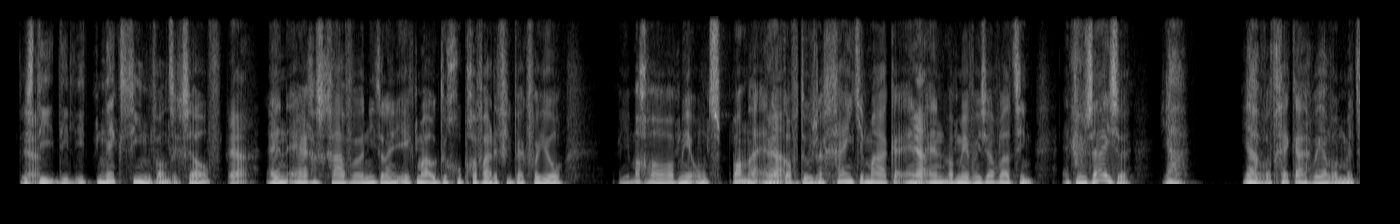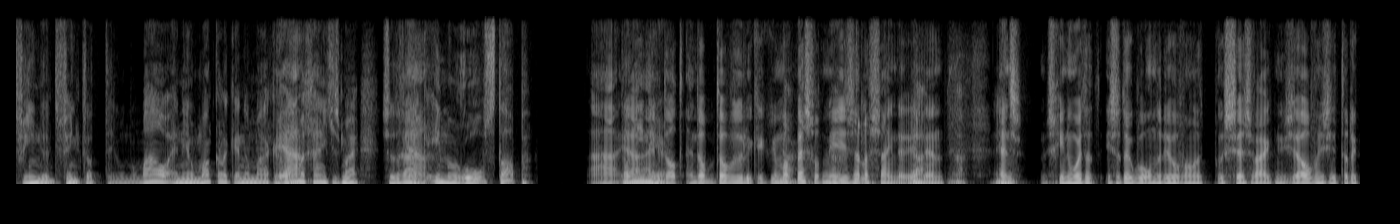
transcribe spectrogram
Dus die, die liet niks zien van zichzelf. ja, En ergens gaven we, niet alleen ik, maar ook de groep gaf haar de feedback van joh, je mag wel wat meer ontspannen en ook af en toe eens een geintje maken en, en wat meer van jezelf laten zien. En toen zei ze, ja, ja, wat gek eigenlijk. Ja, want met vrienden vind ik dat heel normaal en heel makkelijk en dan maken we Ja. mijn geintjes. Maar zodra Ja. ik in mijn rol stap, Aha, Dan ja niet en, meer. dat, en dat, dat bedoel ik. Je mag Ja, best wat meer jezelf zijn daarin. En, en misschien hoort het, is het ook wel onderdeel van het proces waar ik nu zelf in zit. Dat ik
